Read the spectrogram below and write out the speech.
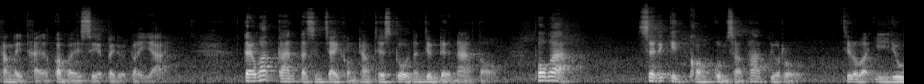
ทั้งในไทยแล้วก็มาเลเซียไปโดยปริยาย แต่ว่าการตัดสินใจของทางเทสโก้นั้นยังเดินหน้าต่อ เพราะว่าเศรษฐกิจของกลุ่มสหภาพยุโรปที่เรียกว่า EU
